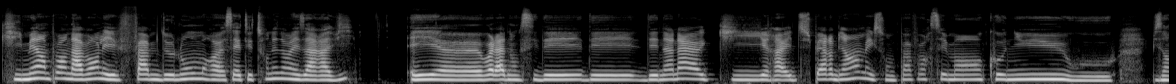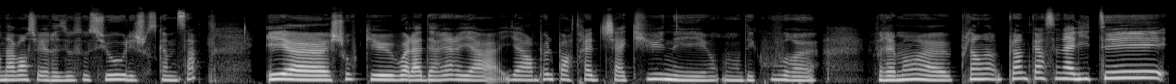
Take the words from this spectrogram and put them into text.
qui met un peu en avant les femmes de l'ombre. Ça a été tourné dans les Aravis. Et voilà, donc c'est des, des, des nanas qui rident super bien, mais qui sont pas forcément connues ou mises en avant sur les réseaux sociaux, les choses comme ça. Et euh, je trouve que voilà, derrière, il y a, y a un peu le portrait de chacune et on découvre euh, vraiment euh, plein, plein de personnalités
